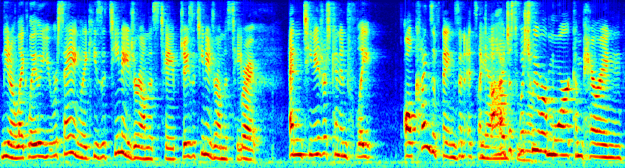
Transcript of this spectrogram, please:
you know, like Layla, you were saying, like he's a teenager on this tape. Jay's a teenager on this tape. Right. And teenagers can inflate all kinds of things. And it's like, Yeah. ah, I just wish we were more comparing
